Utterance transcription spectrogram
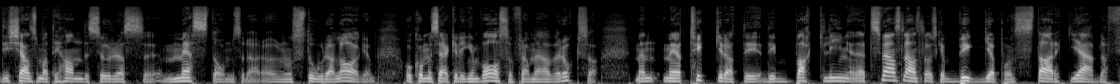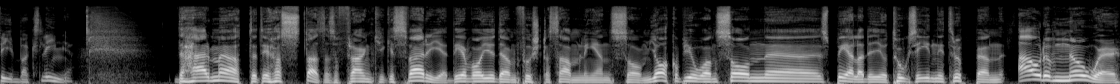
det känns som att det är han det surras eh, mest om sådär, av de stora lagen. Och kommer säkerligen vara så framöver också. Men, men jag tycker att det, det är backlinjen, ett svenskt landslag ska bygga på en stark jävla fyrbackslinje. Det här mötet i höstas, alltså Frankrike-Sverige, det var ju den första samlingen som Jakob Johansson eh, spelade i och tog sig in i truppen out of nowhere.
